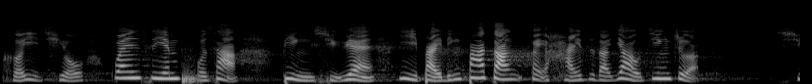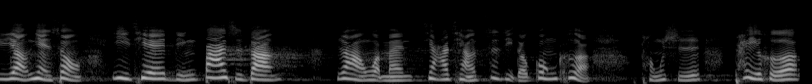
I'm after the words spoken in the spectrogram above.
可以求观世音菩萨，并许愿一百零八张给孩子的要经者，需要念诵一千零八十张。让我们加强自己的功课，同时配合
